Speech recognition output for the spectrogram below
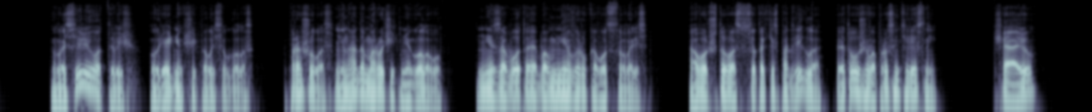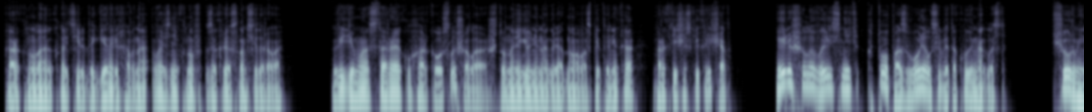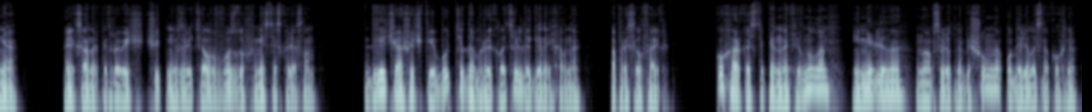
Василий Оттович, урядник чуть повысил голос, прошу вас, не надо морочить мне голову. Не заботой обо мне вы руководствовались. А вот что вас все-таки сподвигло, это уже вопрос интересный. Чаю, каркнула Клотильда Генриховна, возникнув за креслом Сидорова. Видимо, старая кухарка услышала, что на ее ненаглядного воспитанника практически кричат и решила выяснить, кто позволил себе такую наглость. «Чур меня!» Александр Петрович чуть не взлетел в воздух вместе с креслом. «Две чашечки, будьте добры, Клотильда Генриховна», — попросил Фальк. Кухарка степенно кивнула и медленно, но абсолютно бесшумно удалилась на кухню.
